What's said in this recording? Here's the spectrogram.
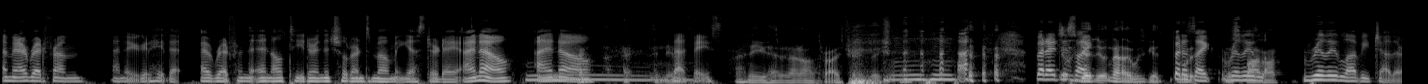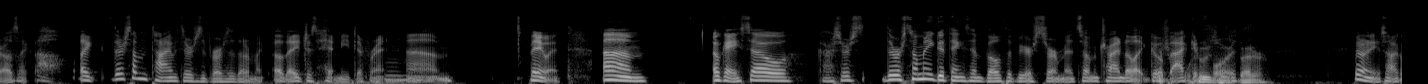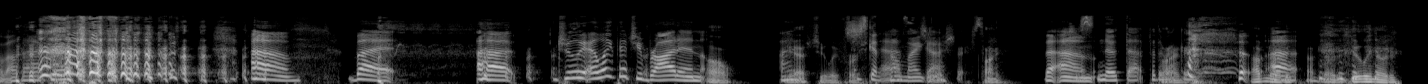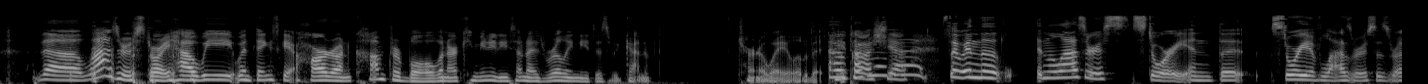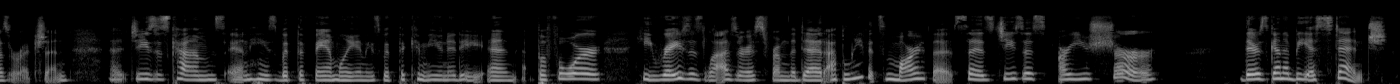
I mean I read from I know you're gonna hate that. I read from the NLT during the children's moment yesterday. I know, I know I, I knew, that face, I knew you had an unauthorized translation. Mhm. but I It was just like good. No, it was good. but It it's was- like it was really spot lo- on. really love each other. I was like, oh, like there's sometimes there's verses that I'm like, oh, they just hit me different. Mhm. Um, but anyway, um, okay, so gosh, there's there were so many good things in both of your sermons, so I'm trying to like go Which- back and whose was forth. better? We don't need to talk about that. um, but uh, Julie, I like that you brought in. Oh, I'm- yeah, Julie first. She's gonna Oh my you gosh. first. Fine. the um Just note that for the Fine. record. I've noted. uh, I've noted. Duly noted. the Lazarus story, how we, when things get hard or uncomfortable, when our community sometimes really needs us, we kind of turn away a little bit. Can Oh, you talk gosh, about yeah. that? So in the in the Lazarus story, in the story of Lazarus's resurrection, uh, Jesus comes and he's with the family and he's with the community. And before he raises Lazarus from the dead, I believe it's Martha says, "Jesus, are you sure there's going to be a stench?"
